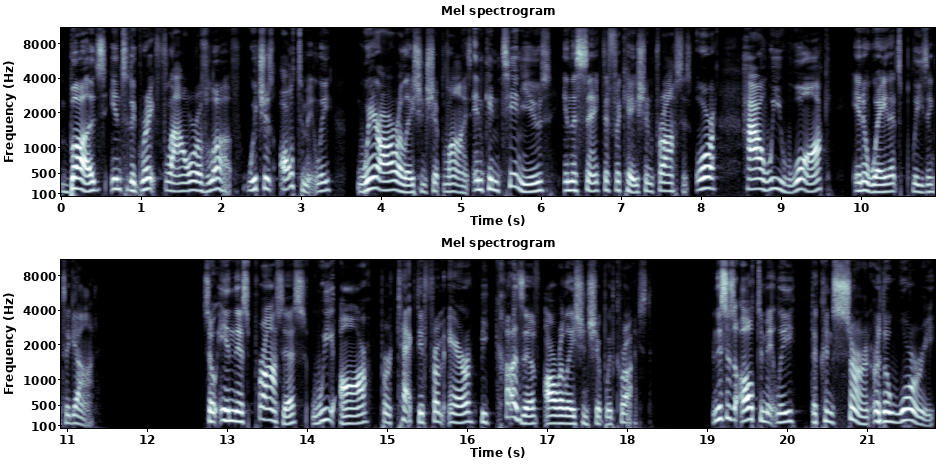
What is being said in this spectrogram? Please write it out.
buds into the great flower of love, which is ultimately where our relationship lies and continues in the sanctification process or how we walk in a way that's pleasing to God. So, in this process, we are protected from error because of our relationship with Christ. And this is ultimately the concern or the worry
